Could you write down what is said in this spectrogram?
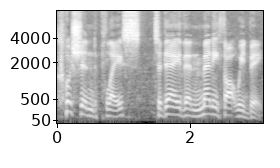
cushioned place today than many thought we'd be.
